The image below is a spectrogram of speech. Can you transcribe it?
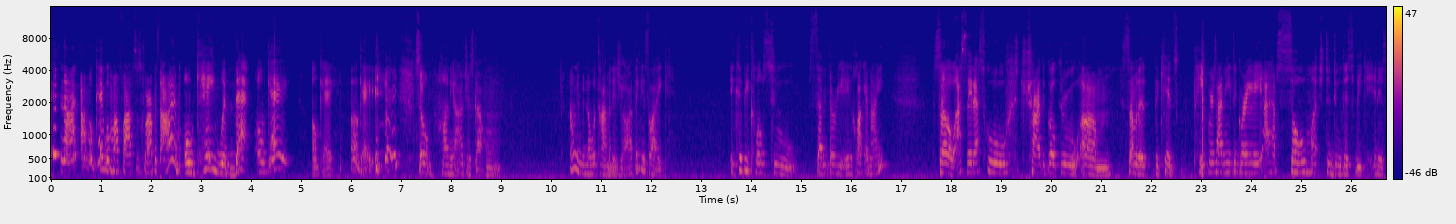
If not, I'm okay with my five subscribers. I am okay with that, okay? Okay, okay. so, honey, I just got home I don't even know what time it is, y'all. I think it's like, it could be close to 7.30, 8 o'clock at night. So I stayed at school, tried to go through um, some of the, the kids' papers I need to grade. I have so much to do this week. It is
